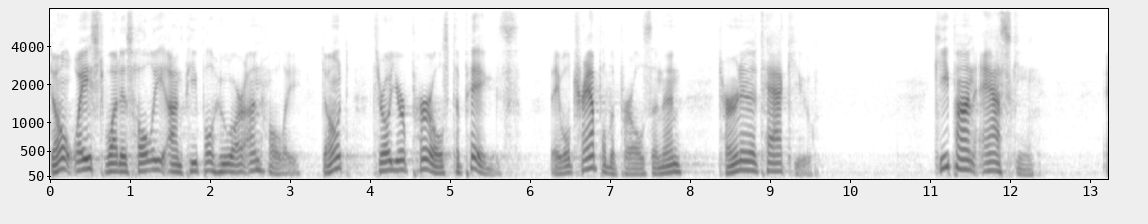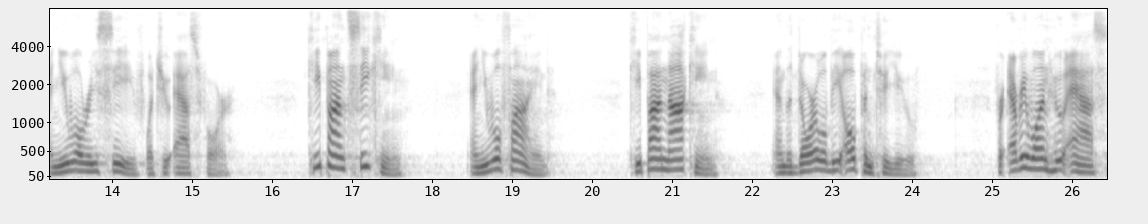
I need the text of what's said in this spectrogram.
Don't waste what is holy on people who are unholy. Don't throw your pearls to pigs. They will trample the pearls and then turn and attack you. Keep on asking, and you will receive what you ask for. Keep on seeking, and you will find. Keep on knocking, and the door will be open to you. For everyone who asks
